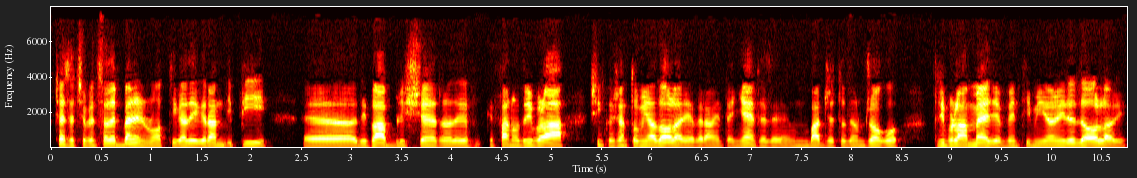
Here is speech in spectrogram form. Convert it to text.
cioè se ci pensate bene in un'ottica dei grandi P eh, di publisher de- che fanno AAA 500 mila dollari è veramente niente se un budget di un gioco AAA medio è 20 milioni di dollari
